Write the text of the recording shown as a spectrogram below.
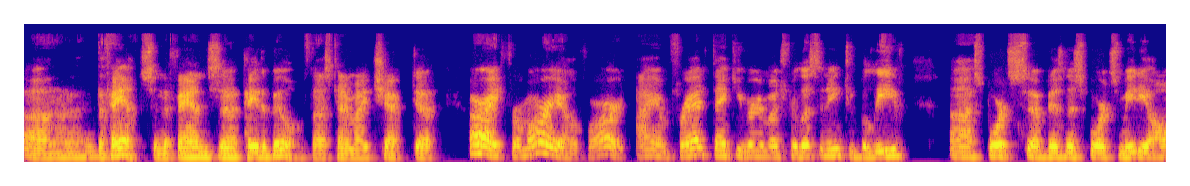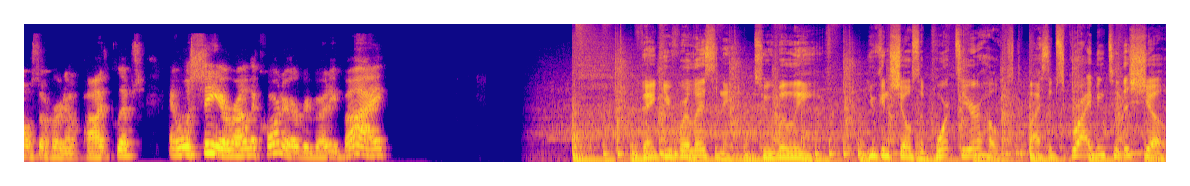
uh, uh, the fans. And the fans uh, pay the bills. Last time I checked. Uh, all right, for Mario, for Art, I am Fred. Thank you very much for listening to Bleav uh, Sports uh, Business Sports Media, also heard on Pod Clips. And we'll see you around the corner, everybody. Bye. Thank you for listening to Bleav. You can show support to your host by subscribing to the show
